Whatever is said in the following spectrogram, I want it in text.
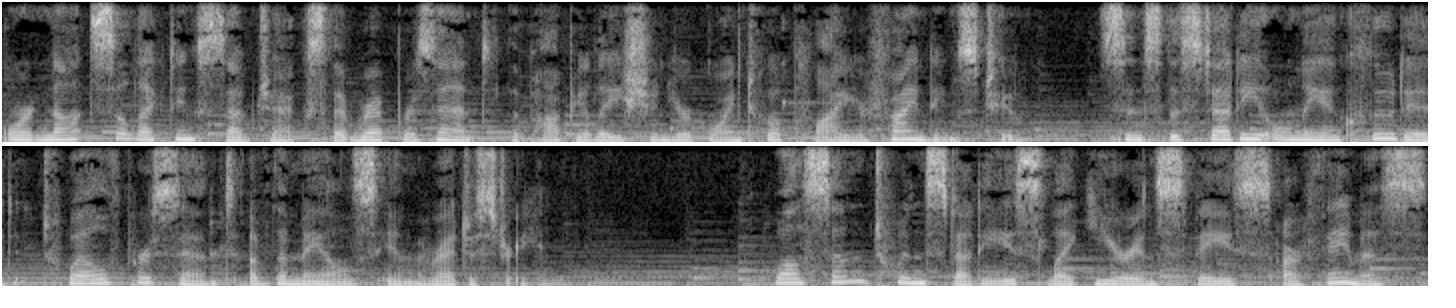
or not selecting subjects that represent the population you're going to apply your findings to since the study only included 12% of the males in the registry. While some twin studies, like Year in Space, are famous,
